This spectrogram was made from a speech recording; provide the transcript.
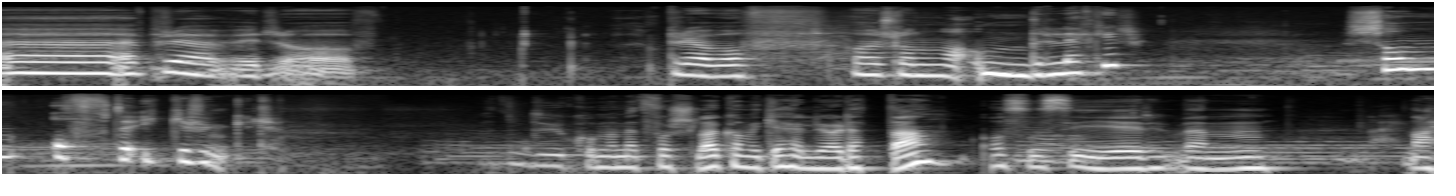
Eh, jeg prøver å prøve å foreslå noen andre leker som ofte ikke funker. Du kommer med et forslag, kan vi ikke heller gjøre dette? Og så sier vennen nei.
